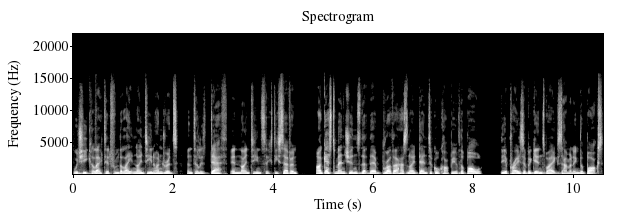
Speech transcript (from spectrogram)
which he collected from the late 1900s until his death in 1967. Our guest mentions that their brother has an identical copy of the bowl. The appraiser begins by examining the box,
